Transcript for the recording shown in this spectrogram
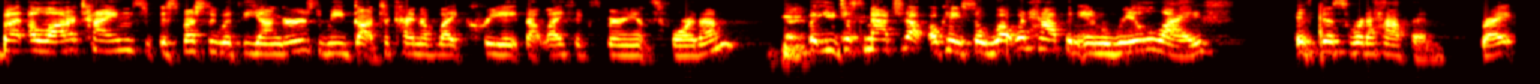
But a lot of times, especially with the youngers, we've got to kind of like create that life experience for them. Okay. But you just match it up. Okay, so what would happen in real life if this were to happen? Right?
